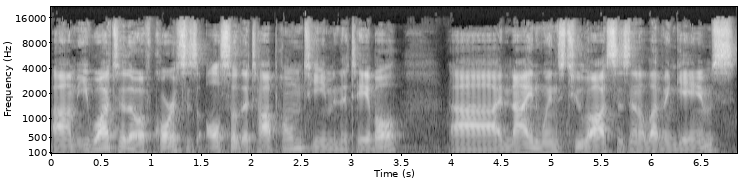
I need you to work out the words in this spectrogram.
Um, Iwata, though, of course, is also the top home team in the table. Uh, nine wins, two losses in 11 games.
